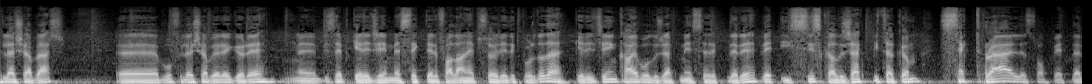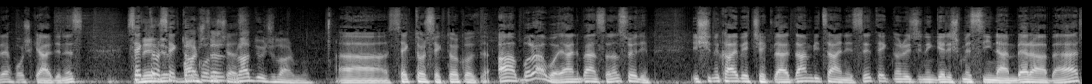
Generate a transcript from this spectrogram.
flash haber. E, bu flash habere göre e, biz hep geleceğin meslekleri falan hep söyledik burada da geleceğin kaybolacak meslekleri ve işsiz kalacak bir takım sektörel sohbetlere hoş geldiniz. Sektör Neydi? sektör Başta konuşacağız. radyocular mı? Aa, sektör sektör konuşacağız. Aa, bravo yani ben sana söyleyeyim. İşini kaybedeceklerden bir tanesi teknolojinin gelişmesiyle beraber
